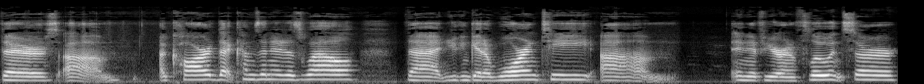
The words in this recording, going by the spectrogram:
There's um, a card that comes in it as well that you can get a warranty. Um, and if you're an influencer,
